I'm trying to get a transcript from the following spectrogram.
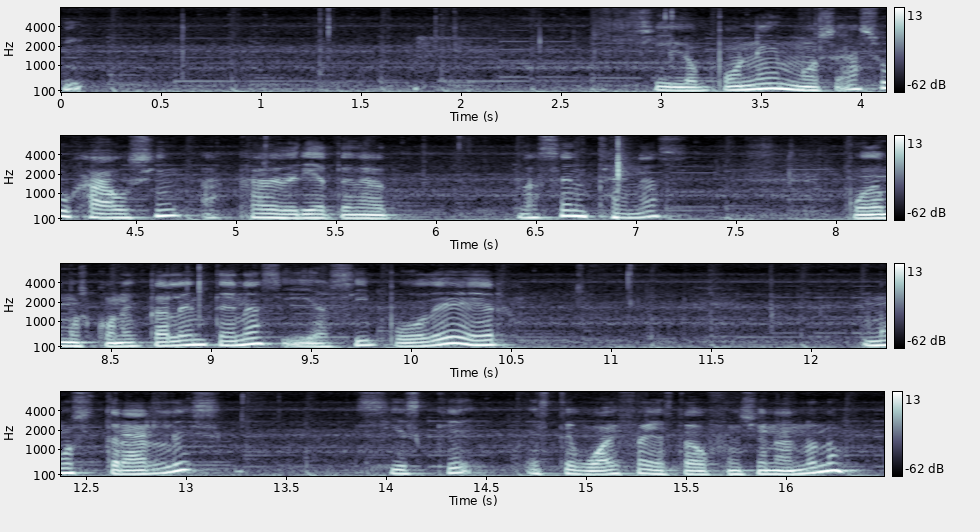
Y si lo ponemos a su housing, acá debería tener las antenas. Podemos conectar las antenas y así poder mostrarles si es que este wifi ha estado funcionando o no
